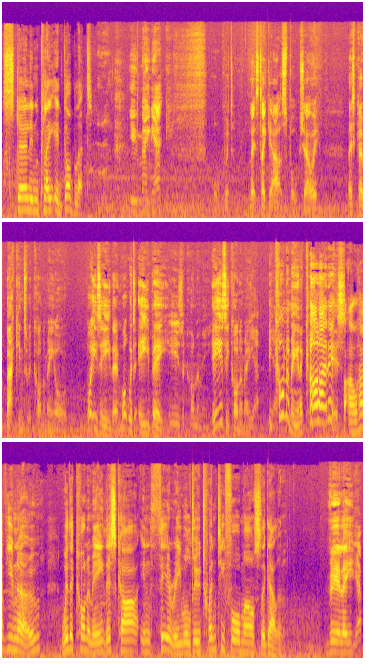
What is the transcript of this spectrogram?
sterling plated goblet. You maniac. Awkward. Let's take it out of sport, shall we? Let's go back into economy, or what is E then? What would E be? He is economy. It is economy. Yeah, yeah. Economy in a car like this. But I'll have you know, with economy, this car in theory will do 24 miles to the gallon. Really? Yep.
